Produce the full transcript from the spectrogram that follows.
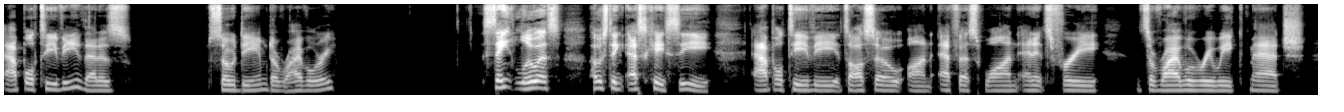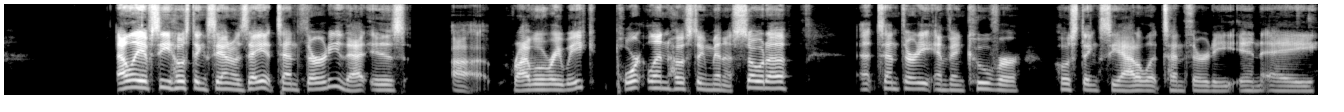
Apple TV that is so deemed a rivalry. St. Louis hosting SKC Apple TV. It's also on FS1 and it's free. It's a rivalry week match. LAFC hosting San Jose at 10:30. That is uh, rivalry week. Portland hosting Minnesota at 10:30 and Vancouver hosting Seattle at 10:30 in a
